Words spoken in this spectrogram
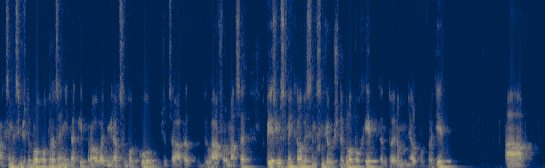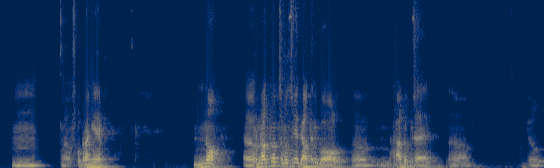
Pak si myslím, že to bylo potvrzení taky pro Vladimíra Sobotku, že celá ta druhá formace. O Jiřím Smejkalovi si myslím, že už nebylo pochyb, ten to jenom měl potvrdit. A mm, v obraně, no, Ronald Knott samozřejmě dal ten gól, eh, hrál dobře, eh, byl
